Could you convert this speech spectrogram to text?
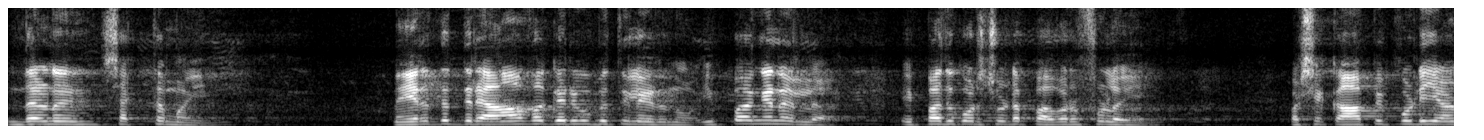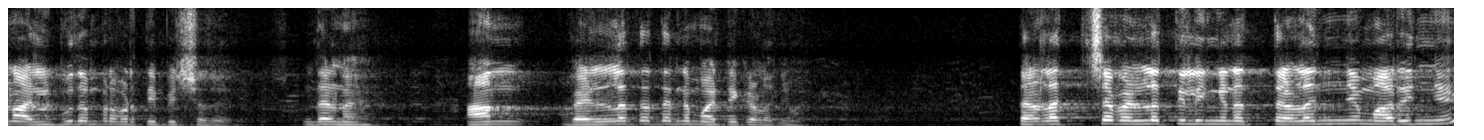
എന്താണ് ശക്തമായി. നേരത്തെ ദ്രാവക രൂപത്തിലായിരുന്നു ഇപ്പം അങ്ങനെയല്ല. ഇപ്പം അത് കുറച്ചുകൂടെ പവർഫുള്ളായി പക്ഷെ കാപ്പിപ്പൊടിയാണ് അത്ഭുതം പ്രവർത്തിപ്പിച്ചത്. എന്താണ്? ആ വെള്ളത്തെ തന്നെ മാറ്റിക്കളഞ്ഞു. തിളച്ച വെള്ളത്തിൽ ഇങ്ങനെ തിളഞ്ഞ് മറിഞ്ഞ്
